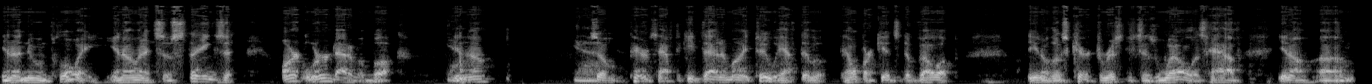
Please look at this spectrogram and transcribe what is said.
In a new employee, you know, and it's those things that aren't learned out of a book, yeah. you know. Yeah. So parents have to keep that in mind too. We have to help our kids develop you know those characteristics as well as have you know um,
